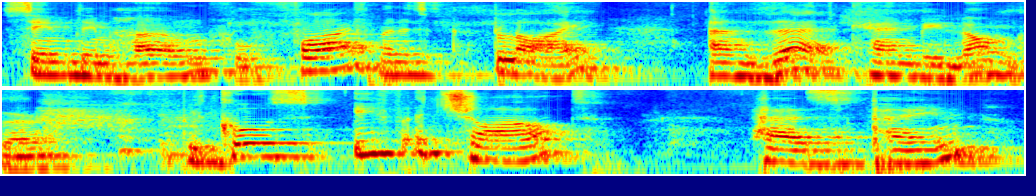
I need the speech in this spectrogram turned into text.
send them home for five minutes, apply, and that can be longer because if a child has pain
